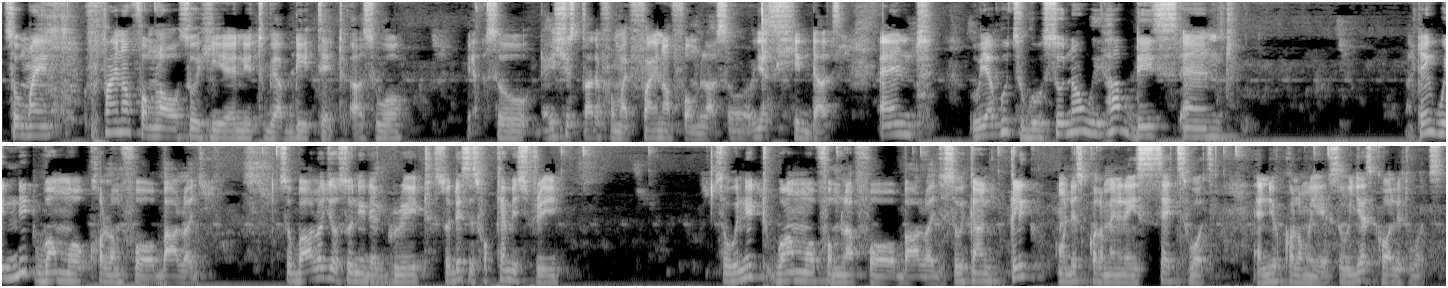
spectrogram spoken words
so my final formula also here need to be updated as well. Yeah so the issue started from my final formula so just hit that. And we are good to go. So now we have this and I think we need one more column for biology. So biology also need a grade. So this is for chemistry. So we need one more formula for biology. So we can click on this column and then set what a new column here. So we just call it what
